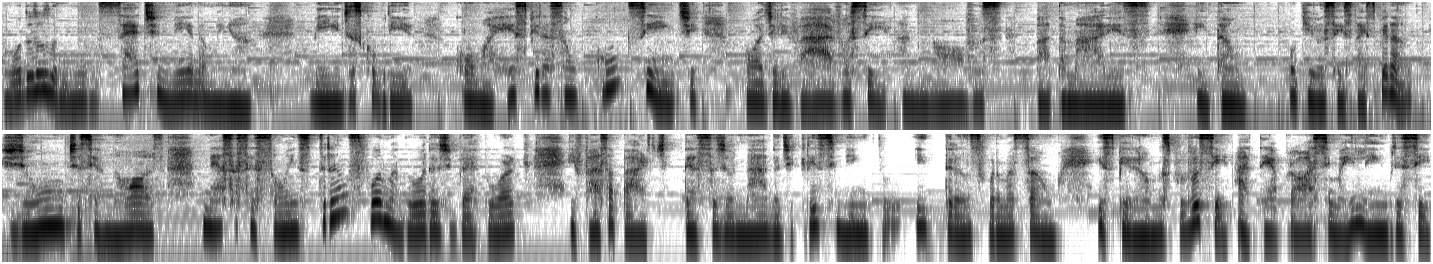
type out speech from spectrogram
todos os domingos, sete e meia da manhã. Venha descobrir como a respiração consciente pode levar você a novos patamares. Então, o que você está esperando? Junte-se a nós nessas sessões transformadoras de Breathwork e faça parte dessa jornada de crescimento e transformação. Esperamos por você. Até a próxima e lembre-se,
